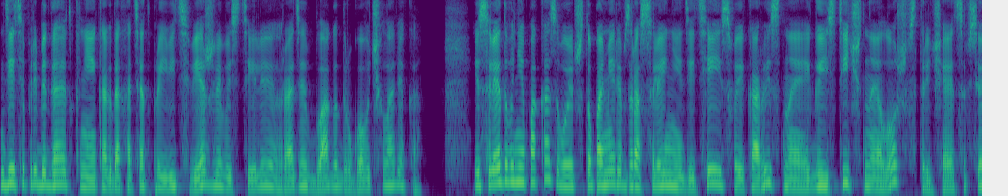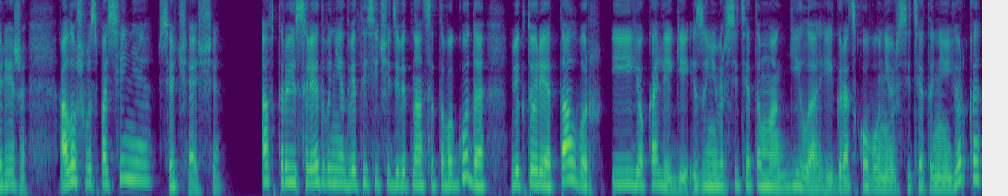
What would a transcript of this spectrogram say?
Дети прибегают к ней, когда хотят проявить вежливость или ради блага другого человека. Исследования показывают, что по мере взросления детей своекорыстная, эгоистичная ложь встречается все реже, а ложь во спасение — все чаще. Авторы исследования 2019 года Виктория Талвор и ее коллеги из Университета МcГилла и Городского университета Нью-Йорка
